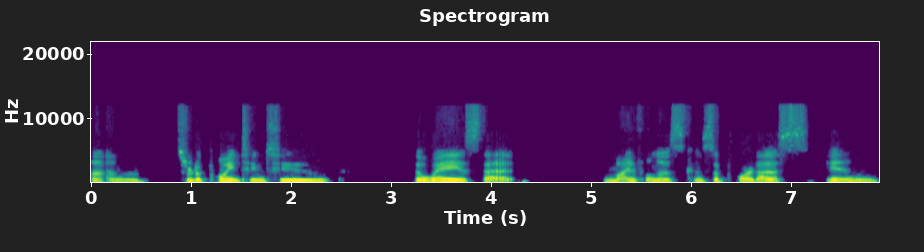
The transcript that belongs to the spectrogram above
um, sort of pointing to the ways that mindfulness can support us in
